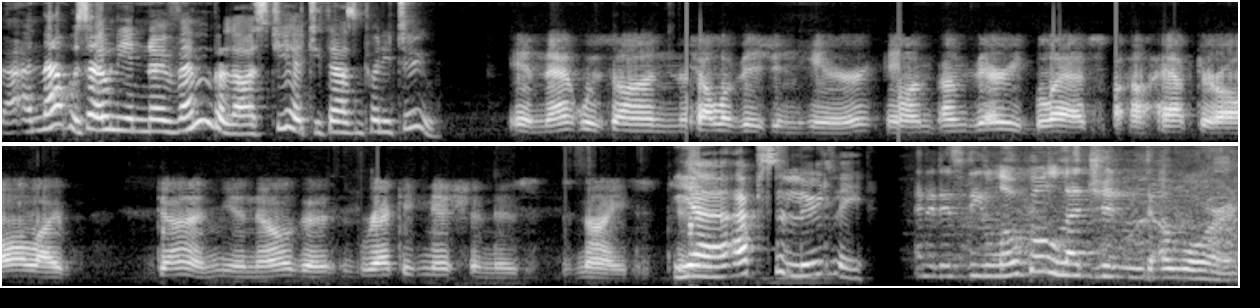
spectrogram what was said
And that was only in November last year, 2022. And that was on television here. And I'm, I'm very blessed uh, after all I've done, you know, the recognition is nice. too. Yeah, absolutely. and it is the Local Legend Award.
